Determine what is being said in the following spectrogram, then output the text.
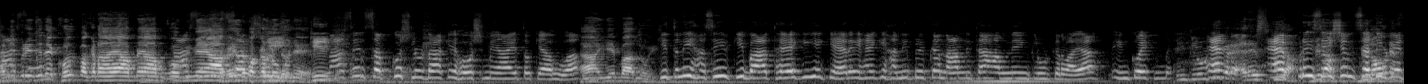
हनीप्रीत ने खुद पकड़ा है अपने आप को भी मैं आप ही पकड़ लो मुझे। नासिर सब कुछ लुटा के होश में आए तो क्या हुआ? हाँ ये बात हुई। कितनी हँसी की बात है कि ये कह रहे हैं कि हनीप्रीत का नाम नहीं था हमने इंक्लूड करवाया। इनको एक एप्रिसिएशन सर्टिफिकेट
